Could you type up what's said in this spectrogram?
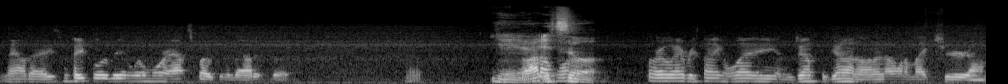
nowadays. And people are being a little more outspoken about it, but uh, yeah, so it's uh, throw everything away and jump the gun on it. I want to make sure I'm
